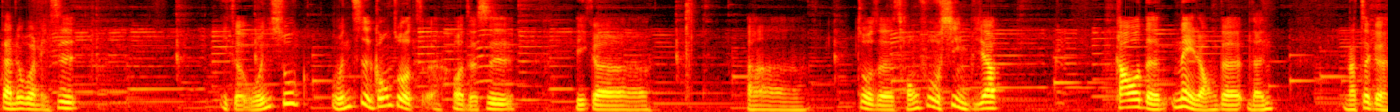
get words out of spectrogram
但如果你是一个文书文字工作者，或者是一个呃做着重复性比较高的内容的人，那这个。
